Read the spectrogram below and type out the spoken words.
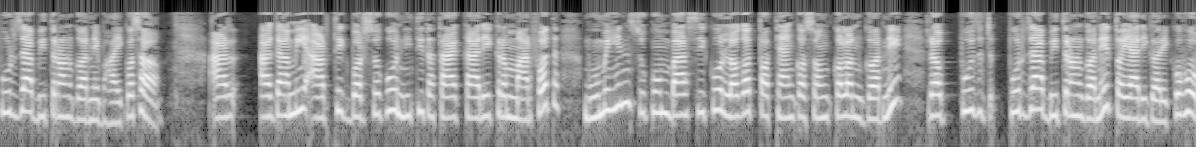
पूर्जा वितरण गर्ने भएको छ। आगामी आर्थिक वर्षको नीति तथा कार्यक्रम मार्फत भूमिहीन सुकुम्बासीको लगत तथ्याङ्क संकलन गर्ने र पूर्जा वितरण गर्ने तयारी गरेको हो।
